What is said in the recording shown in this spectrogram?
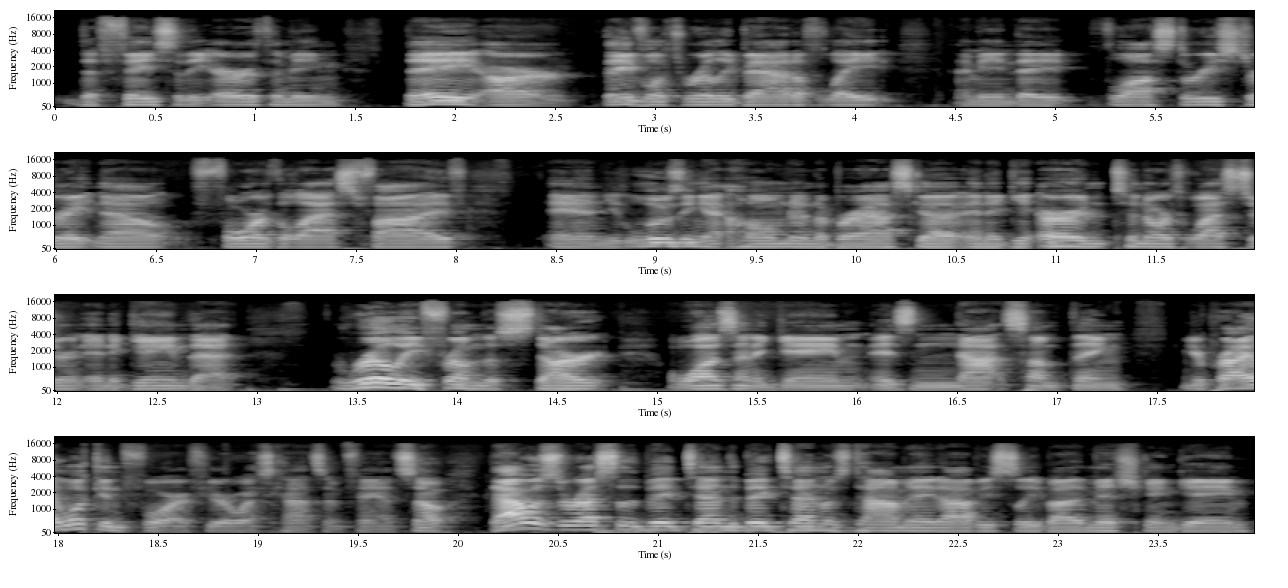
the face of the earth. I mean, they are they've looked really bad of late. I mean, they lost three straight now, four of the last five, and losing at home to Nebraska and again or to Northwestern in a game that really from the start wasn't a game is not something you're probably looking for if you're a Wisconsin fan. So that was the rest of the Big Ten. The Big Ten was dominated, obviously, by the Michigan game,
